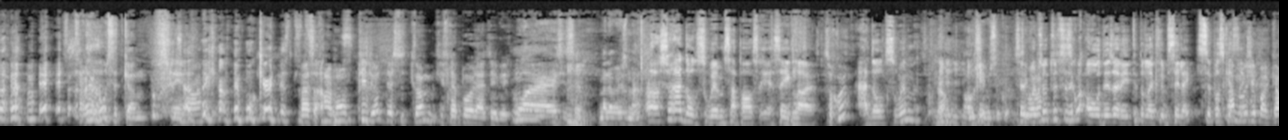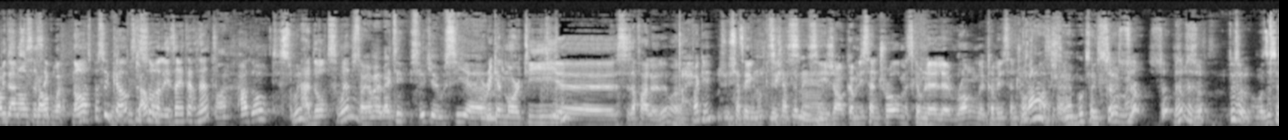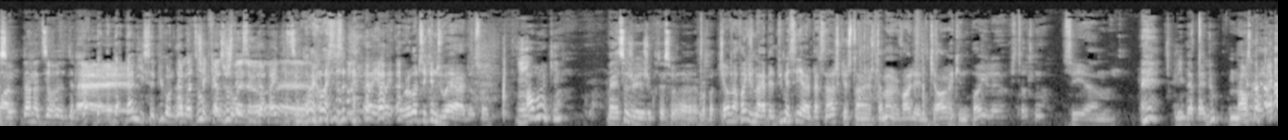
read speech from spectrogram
Ça fait un beau sitcom. Mais- Ça fait quand même aucun Ben, ça ferait un bon pilote de sitcom qui ferait pas la TV. Ouais, c'est ça. Malheureusement. Ah, sur Adult Swim, ça passerait, c'est clair. Sur quoi? Adult Swim? Non? Où c'est quoi. C'est quoi? Tu, tu sais c'est quoi? Oh, désolé, t'es pas dans le club select. Tu sais pas ce que Ah, c'est. moi, j'ai pas le câble, Puis d'annoncer c'est quoi? Non, c'est pas sur le câble, c'est sur les internets. Ouais. Adult Swim? Adult Swim? C'est un, ben, tu sais, qu'il y a aussi, euh, Rick and Morty, euh, ces affaires-là, là, ouais. OK. qui m'échappe, là, mais. c'est genre Comedy Central, mais c'est comme le, le wrong de Comedy Central. Ah, pense, je c'est savais ça? même pas que ça Ça, existait, c'est ça, c'est ça, c'est ça. C'est ça, on va dire c'est Ouais. ça. Dan a dit... Dan, Dan- Dan, il sait plus qu'on était à Robot l'audio, il Chicken fait juste jouait des signes là, de tête. qui euh, dit, Ouais, ouais, c'est ça. Ouais, ouais. Robot Chicken jouait à Adult Swim. Ah ouais, OK. Ben ça, j'ai- j'écoutais ça, euh, Robot J'ai une autre affaire que je me rappelle plus, mais tu sais, il y a un personnage que c'est un, justement un verre de liqueur avec une paille, là, pis tout, là. C'est, euh... Les Babalous? Non, c'est pas vrai.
